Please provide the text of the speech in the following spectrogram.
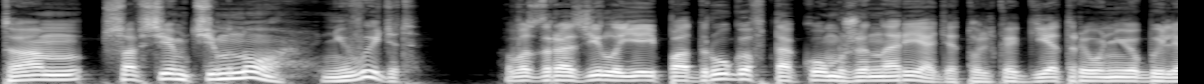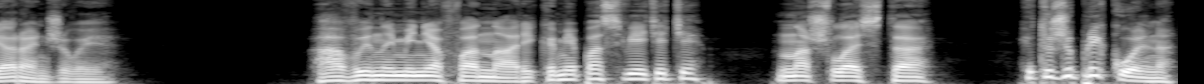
«Там совсем темно, не выйдет», — возразила ей подруга в таком же наряде, только гетры у нее были оранжевые. «А вы на меня фонариками посветите?» — нашлась та. Это же прикольно.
